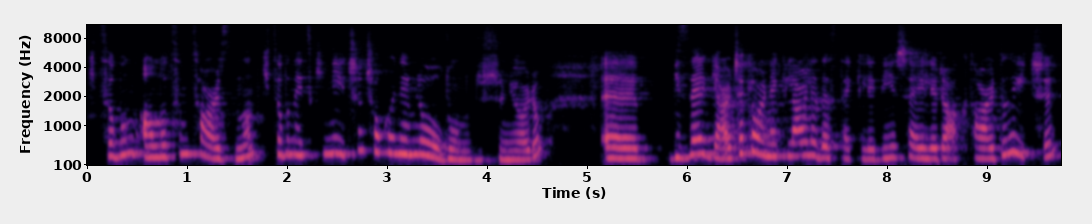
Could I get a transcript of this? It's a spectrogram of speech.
kitabın anlatım tarzının kitabın etkinliği için çok önemli olduğunu düşünüyorum. Bize gerçek örneklerle desteklediği şeyleri aktardığı için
